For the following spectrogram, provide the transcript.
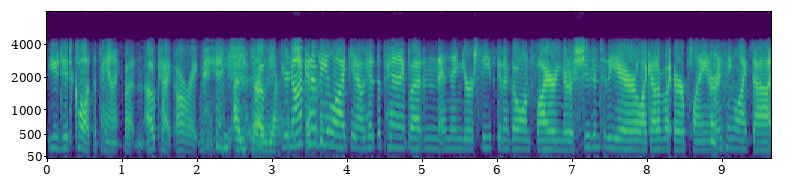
you did call it the panic button. Okay, all right. I'm sorry, so yes. you're not going to be like, you know, hit the panic button and then your seat's going to go on fire and you're going to shoot into the air like out of an airplane or anything like that.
